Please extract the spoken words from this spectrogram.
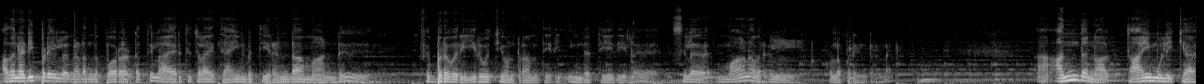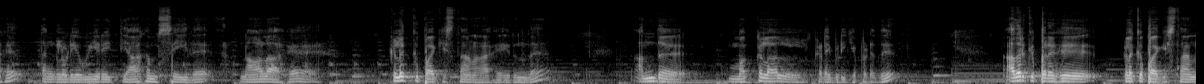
அதன் அடிப்படையில் நடந்த போராட்டத்தில் ஆயிரத்தி தொள்ளாயிரத்தி ஐம்பத்தி ரெண்டாம் ஆண்டு பிப்ரவரி இருபத்தி ஒன்றாம் தேதி இந்த தேதியில் சில மாணவர்கள் கொல்லப்படுகின்றனர். அந்த நாள் தாய்மொழிக்காக தங்களுடைய உயிரை தியாகம் செய்த நாளாக கிழக்கு பாகிஸ்தானாக இருந்த அந்த மக்களால் கடைபிடிக்கப்படுது அதற்கு பிறகு கிழக்கு பாகிஸ்தான்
